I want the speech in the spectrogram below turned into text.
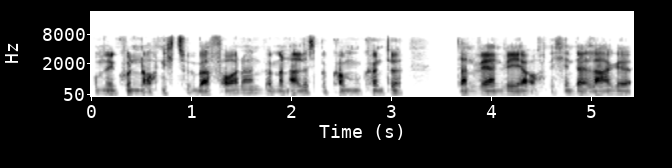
um den Kunden auch nicht zu überfordern. Wenn man alles bekommen könnte, dann wären wir ja auch nicht in der Lage,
